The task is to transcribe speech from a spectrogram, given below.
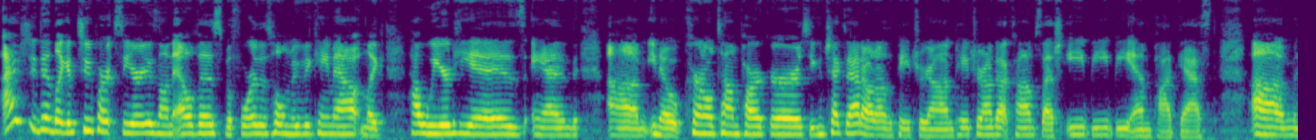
I actually did like a two part series on Elvis before this whole movie came out and like how weird he is and um, you know, Colonel Tom Parker. So you can check that out on the Patreon, patreon.com slash EBBM podcast. Um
